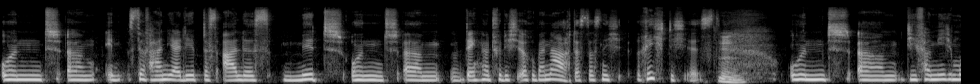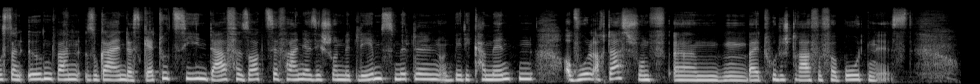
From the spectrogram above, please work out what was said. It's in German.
Und ähm, Stefania erlebt das alles mit und ähm, denkt natürlich darüber nach, dass das nicht richtig ist. Mhm. Und ähm, die Familie muss dann irgendwann sogar in das Ghetto ziehen. Da versorgt Stefania sich schon mit Lebensmitteln und Medikamenten, obwohl auch das schon ähm, bei Todesstrafe verboten ist.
